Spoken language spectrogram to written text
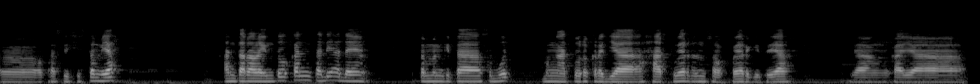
uh, operasi sistem ya antara lain tuh kan tadi ada yang teman kita sebut mengatur kerja hardware dan software gitu ya yang kayak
